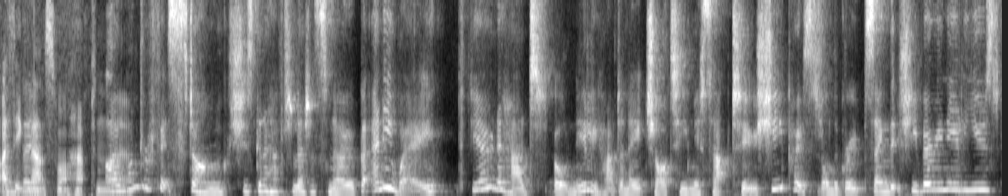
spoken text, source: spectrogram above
I think then- that's what happened I wonder if it stung. She's going to have to let us know. But anyway, Fiona had, or nearly had, an HRT mishap too. She posted on the group saying that she very nearly used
